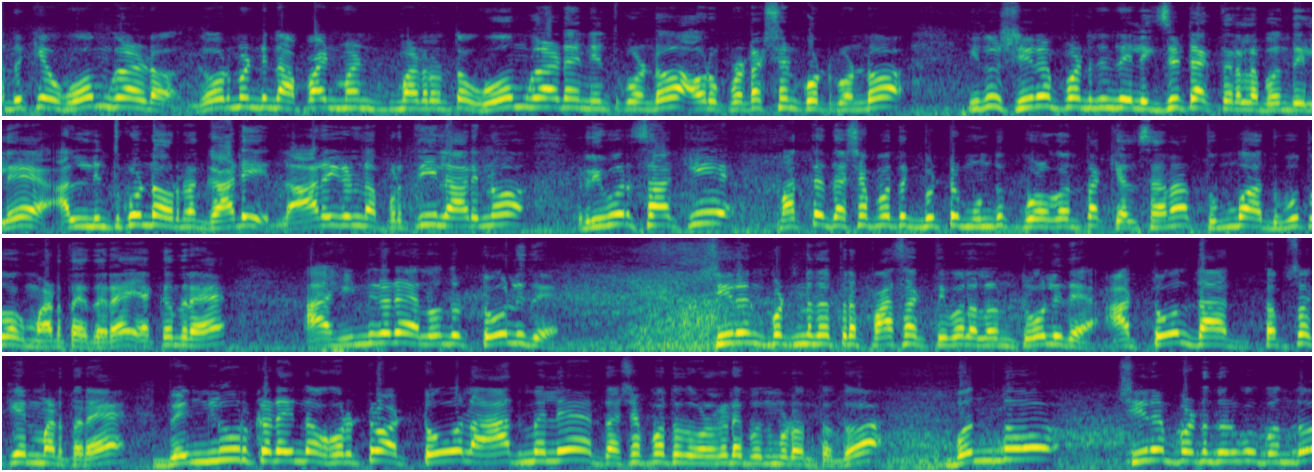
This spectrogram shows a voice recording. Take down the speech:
ಅದಕ್ಕೆ ಹೋಮ್ ಗಾರ್ಡ್ ಗೌರ್ಮೆಂಟಿಂದ ಅಪಾಯಿಂಟ್ಮೆಂಟ್ ಮಾಡಿರುವಂಥ ಹೋಮ್ ಗಾರ್ಡೇ ನಿಂತ್ಕೊಂಡು ಅವರು ಪ್ರೊಟೆಕ್ಷನ್ ಕೊಟ್ಕೊಂಡು ಇದು ಶ್ರೀರಂಗಪಟ್ಟಣದಿಂದ ಇಲ್ಲಿ ಎಕ್ಸಿಟ್ ಆಗ್ತಾರಲ್ಲ ಬಂದಿಲ್ಲಿ ಅಲ್ಲಿ ನಿಂತ್ಕೊಂಡು ಅವ್ರನ್ನ ಗಾಡಿ, ಲಾರಿಗಳನ್ನ ಪ್ರತಿ ಲಾರಿನೂ ರಿವರ್ಸ್ ಹಾಕಿ ಮತ್ತೆ ದಶಪಥಕ್ಕೆ ಬಿಟ್ಟು ಮುಂದಕ್ಕೆ ಹೋಗುವಂಥ ಕೆಲಸನ ತುಂಬ ಅದ್ಭುತವಾಗಿ ಮಾಡ್ತಾ ಇದ್ದಾರೆ. ಯಾಕಂದರೆ ಆ ಹಿಂದ್ಗಡೆ ಅಲ್ಲೊಂದು ಟೋಲ್ ಇದೆ. ಶ್ರೀರಂಗಪಟ್ಟಣದ ಹತ್ರ ಪಾಸ್ ಆಗ್ತೀವಲ್ಲ, ಅಲ್ಲೊಂದು ಟೋಲ್ ಇದೆ. ಆ ಟೋಲ್ ದಾ, ತಪ್ಸೋಕೆ ಏನು ಮಾಡ್ತಾರೆ? ಬೆಂಗಳೂರು ಕಡೆಯಿಂದ ಹೊರಟು ಆ ಟೋಲ್ ಆದಮೇಲೆ ದಶಪಥದ ಒಳಗಡೆ ಬಂದ್ಬಿಡುವಂಥದ್ದು. ಬಂದು ಶ್ರೀರಂಗಪಟ್ಟಣದವರೆಗೂ ಬಂದು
